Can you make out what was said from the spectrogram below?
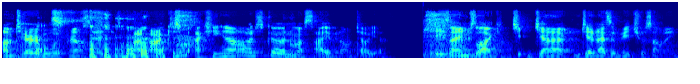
I'm terrible with pronunciations. I, I just actually, you know, I'll just go into my save and I'll tell you. His name's like J- Jana, Janazovic or something.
